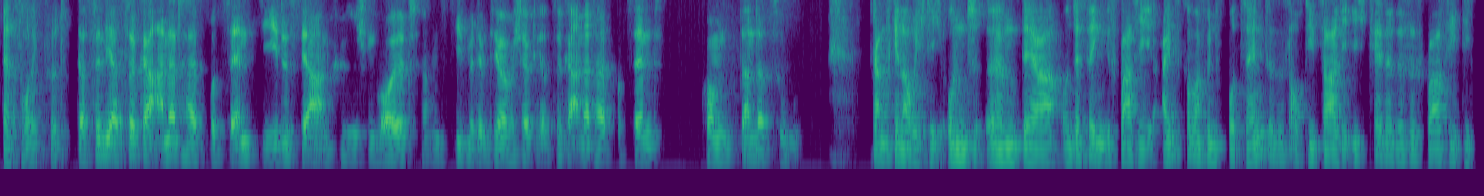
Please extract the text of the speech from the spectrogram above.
erzeugt wird. Das sind ja circa anderthalb Prozent, die jedes Jahr an physischem Gold, wenn uns tief mit dem Thema beschäftigt, circa anderthalb Prozent kommt dann dazu. Ganz genau richtig. Und, ähm, der, und deswegen ist quasi 1,5 Prozent, das ist auch die Zahl, die ich kenne, das ist quasi die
